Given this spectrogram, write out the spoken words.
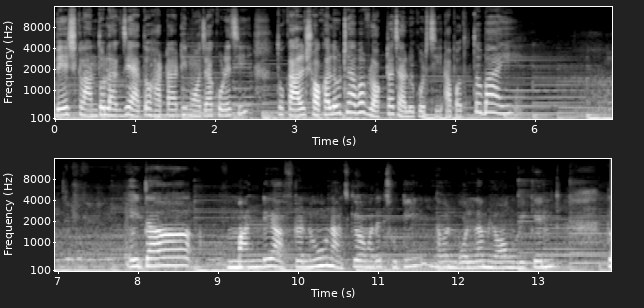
বেশ ক্লান্ত লাগছে, এত হাঁটাহাঁটি মজা করেছি। তো কাল সকালে উঠে আবার ব্লগটা চালু করছি। আপাতত বাই এটা মানডে আফটারনুন আজকেও আমাদের ছুটি। যেমন বললাম লং উইকেন্ড তো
